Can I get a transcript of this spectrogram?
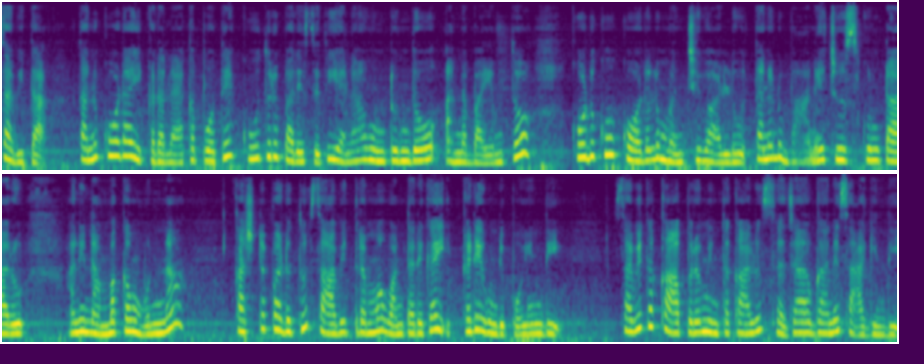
సవిత. తను కూడా ఇక్కడ లేకపోతే కూతురు పరిస్థితి ఎలా ఉంటుందో అన్న భయంతో కొడుకు కోడలు మంచివాళ్ళు తనను బాగానే చూసుకుంటారు అని నమ్మకం ఉన్నా కష్టపడుతూ సావిత్రమ్మ ఒంటరిగా ఇక్కడే ఉండిపోయింది. సవిత కాపురం ఇంతకాలం సజావుగానే సాగింది.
